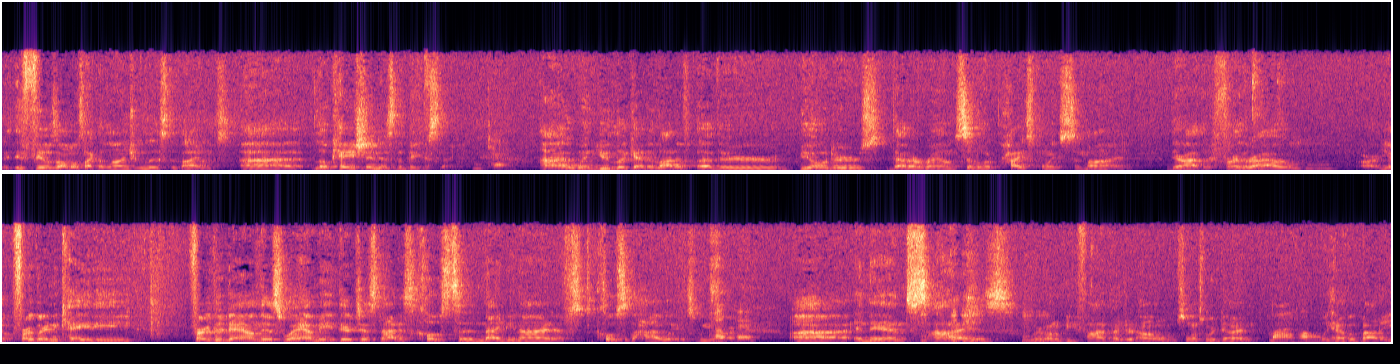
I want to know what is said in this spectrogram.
It feels almost like a laundry list of items. Uh, location is the biggest thing. Okay. Uh, when you look at a lot of other builders that are around similar price points to mine, they're either further out or you know further into Katy, further down this way. I mean, they're just not as close to 99 or close to the highway as we are. Uh, and then size, we're going to be 500 homes once we're done. Wow. We have about a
